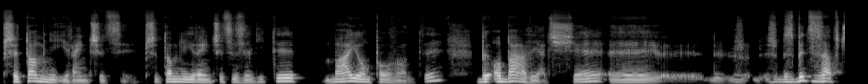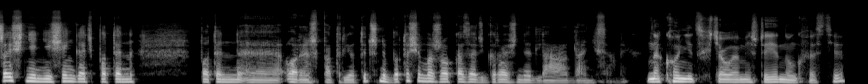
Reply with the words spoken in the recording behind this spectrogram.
przytomni Irańczycy, przytomni Irańczycy z elity mają powody, by obawiać się, e, żeby zbyt za wcześnie nie sięgać po ten, po ten e, oręż patriotyczny, bo to się może okazać groźne dla, dla nich samych. Na koniec chciałem jeszcze jedną kwestię.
